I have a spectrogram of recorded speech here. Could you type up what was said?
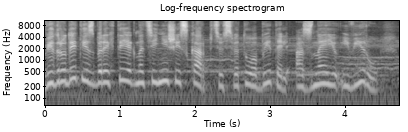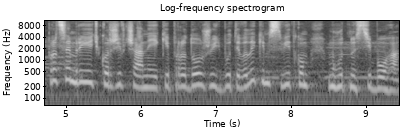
Відродити і зберегти як найцінніший скарб цю святу обитель, а з нею і віру. Про це мріють коржівчани, які продовжують бути великим свідком могутності Бога,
